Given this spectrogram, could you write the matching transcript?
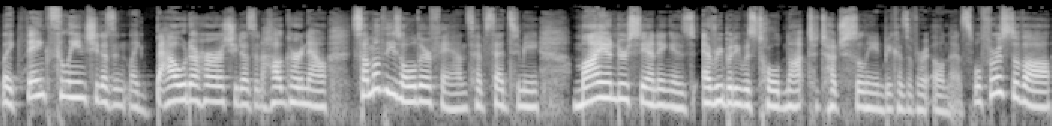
like thank Celine. She doesn't like bow to her. She doesn't hug her. Now, some of these older fans have said to me, my understanding is everybody was told not to touch Celine because of her illness. Well, first of all,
